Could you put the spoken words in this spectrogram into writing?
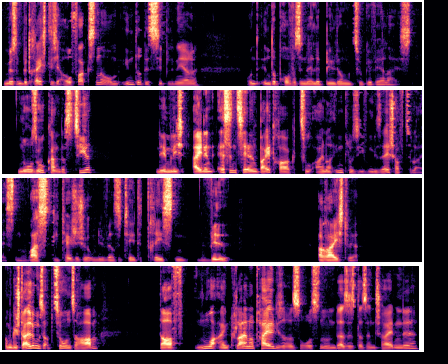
müssen beträchtlich aufwachsen, um interdisziplinäre und interprofessionelle Bildung zu gewährleisten. Nur so kann das Ziel, nämlich einen essentiellen Beitrag zu einer inklusiven Gesellschaft zu leisten, was die Technische Universität Dresden will, erreicht werden. Um Gestaltungsoptionen zu haben, darf nur ein kleiner Teil dieser Ressourcen, und das ist das Entscheidende,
